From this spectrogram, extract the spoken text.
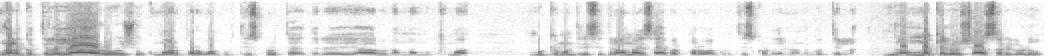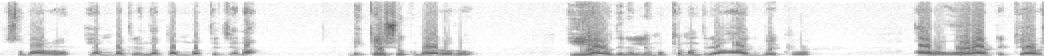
ನನಗೆ ಗೊತ್ತಿಲ್ಲ ಯಾರು ಶಿವಕುಮಾರ್ ಪರವಾಗಿ ಗುರುತಿಸ್ಕೊಳ್ತಾ ಇದ್ದಾರೆ, ಯಾರು ನಮ್ಮ ಮುಖ್ಯಮ, ಮುಖ್ಯಮಂತ್ರಿ ಸಿದ್ದರಾಮಯ್ಯ ಸಾಹೇಬರ ಪರವಾಗಿ ಗುರುತಿಸ್ಕೊಂಡಿದ್ದಾರೆ ನನಗೆ ಗೊತ್ತಿಲ್ಲ. ನಮ್ಮ ಕೆಲವು ಶಾಸಕರುಗಳು ಸುಮಾರು ಎಂಬತ್ತರಿಂದ ತೊಂಬತ್ತು ಜನ. ಡಿ ಕೆ ಶಿವಕುಮಾರ್ ಅವರು ಈ ಅವಧಿನಲ್ಲಿ ಮುಖ್ಯಮಂತ್ರಿ ಆಗಬೇಕು. ಅವರ ಹೋರಾಟಕ್ಕೆ, ಅವ್ರ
